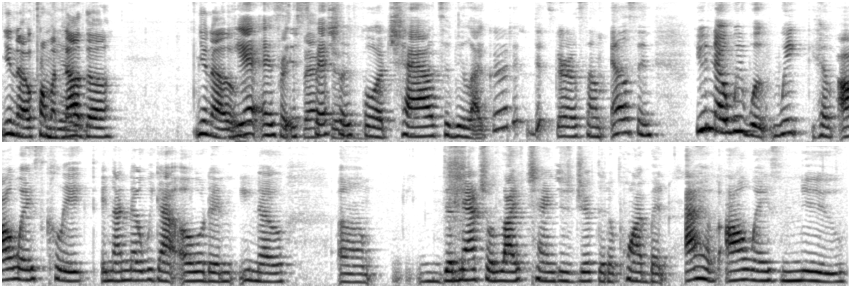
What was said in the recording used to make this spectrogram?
you know, from Yeah. another, you know, yeah, especially for a child to be like, girl, this, this girl's something else. And you know, we would we have always clicked, and I know we got old, and you know, um, the natural life changes drifted apart. But I have always knew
